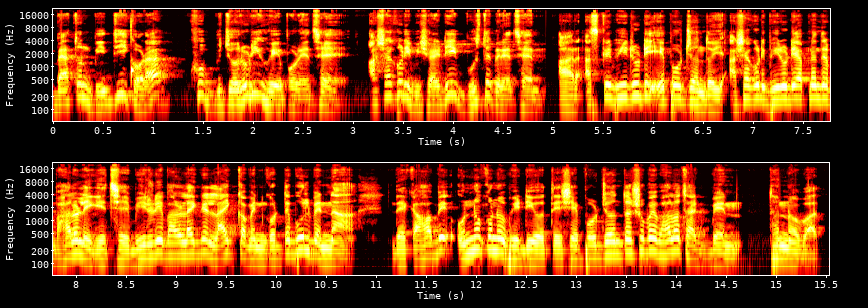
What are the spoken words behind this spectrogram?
বেতন বৃদ্ধি করা খুব জরুরি হয়ে পড়েছে। আশা করি বিষয়টি বুঝতে পেরেছেন। আর আজকের ভিডিওটি এ পর্যন্তই। আশা করি ভিডিওটি আপনাদের ভালো লেগেছে। ভিডিওটি ভালো লাগলে লাইক, কমেন্ট করতে ভুলবেন না। দেখা হবে অন্য কোনো ভিডিওতে। সে পর্যন্ত সবাই ভালো থাকবেন। ধন্যবাদ।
